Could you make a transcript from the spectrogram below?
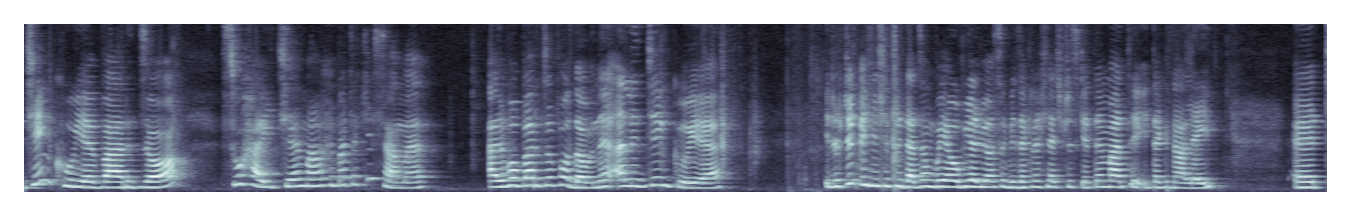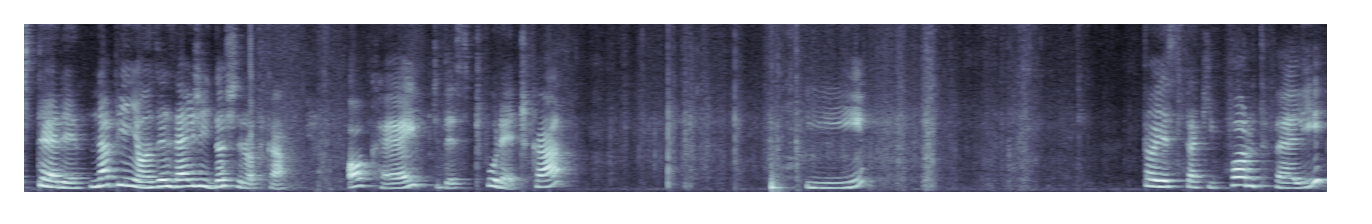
Dziękuję bardzo. Słuchajcie, mam chyba takie same. Albo bardzo podobne, ale dziękuję. I rzeczywiście się przydadzą, bo ja uwielbiam sobie zakreślać wszystkie tematy i tak dalej. E, cztery. Na pieniądze zajrzyj do środka. Okej, czy to jest czwóreczka. I to jest taki portfelik.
